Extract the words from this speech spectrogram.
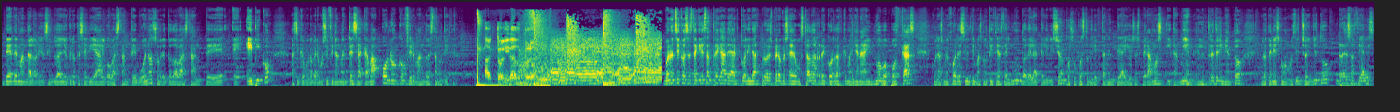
de The Mandalorian. Sin duda yo creo que sería algo bastante bueno, sobre todo bastante eh, épico. Así que bueno, veremos si finalmente se acaba o no confirmando esta noticia. Actualidad Pro. Bueno chicos, hasta aquí esta entrega de Actualidad Pro, espero que os haya gustado. Recordad que mañana hay nuevo podcast con las mejores y últimas noticias del mundo de la televisión, por supuesto directamente ahí os esperamos y también el entretenimiento lo tenéis como hemos dicho en YouTube, redes sociales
